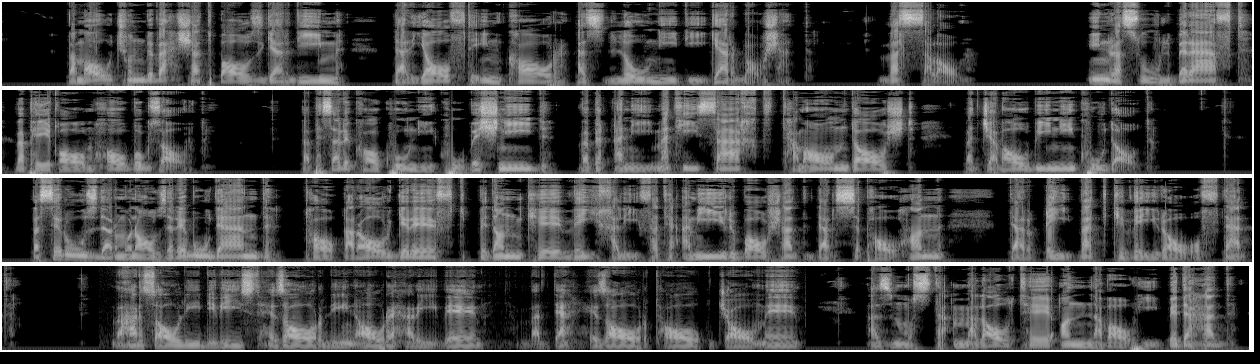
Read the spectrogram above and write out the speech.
و ما چون به وحشت بازگردیم دریافت این کار از لونی دیگر باشد. و سلام این رسول برفت و پیغام ها بگذارد و پسر کاکو نیکو بشنید و به قنیمتی سخت تمام داشت و جوابی نیکو داد. و سه روز در مناظره بودند تا قرار گرفت بدان که وی خلیفت امیر باشد در سپاهان در غیبت که وی را افتد. و هر سالی دویست هزار دینار حریبه و ده هزار تاق جامه از مستعملات آن نواحی بدهد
